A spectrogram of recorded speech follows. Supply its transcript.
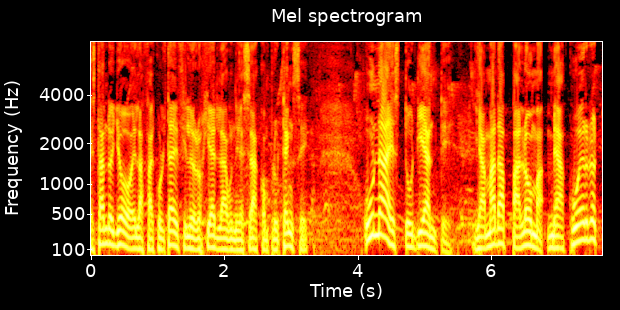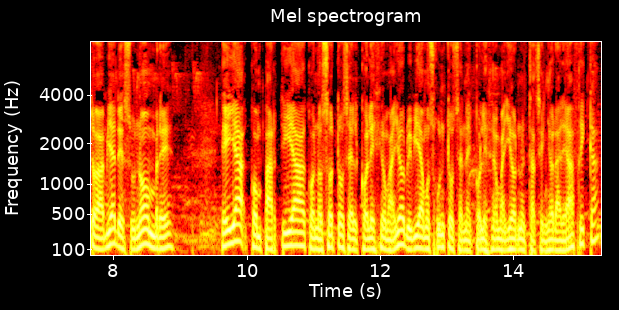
estando yo en la Facultad de Filología de la Universidad Complutense, una estudiante llamada Paloma, me acuerdo todavía de su nombre, ella compartía con nosotros el Colegio Mayor, vivíamos juntos en el Colegio Mayor Nuestra Señora de África.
